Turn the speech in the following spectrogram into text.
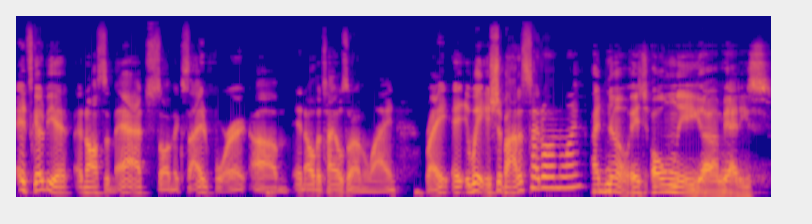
it's gonna be a, an awesome match, so I'm excited for it. Um, and all the titles are on the line, right? Eh, wait, is Shibata's title on the line? I know it's only um, Eddie's.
